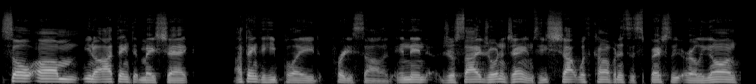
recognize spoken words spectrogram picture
So um, you know, I think that Mashack I think that he played pretty solid. And then Josiah Jordan James, he shot with confidence, especially early on.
